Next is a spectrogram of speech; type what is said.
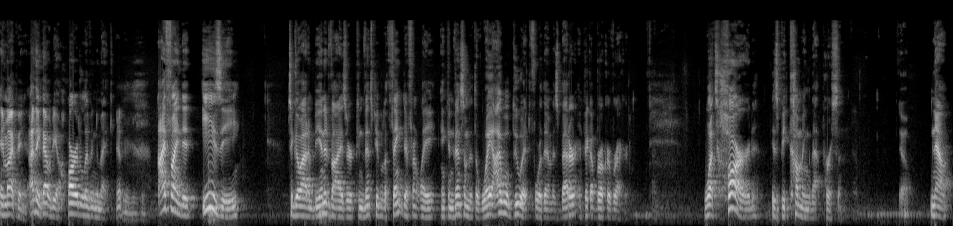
in my opinion. I think that would be a hard living to make. Yep. I find it easy to go out and be an advisor, convince people to think differently, and convince them that the way I will do it for them is better, and pick up broker of record. What's hard is becoming that person. Yeah. Now,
